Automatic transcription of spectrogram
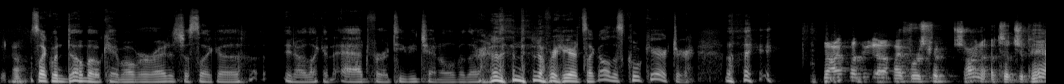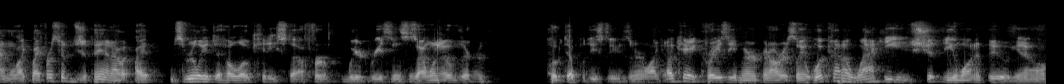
You know? It's like when Domo came over, right? It's just like a you know like an ad for a TV channel over there, and then over here it's like, oh, this cool character. No, I went through that my first trip to China to Japan. Like my first trip to Japan, I, I was really into Hello Kitty stuff for weird reasons. As I went over there and hooked up with these dudes, and they're like, "Okay, crazy American artists. like, what kind of wacky shit do you want to do?" You know,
